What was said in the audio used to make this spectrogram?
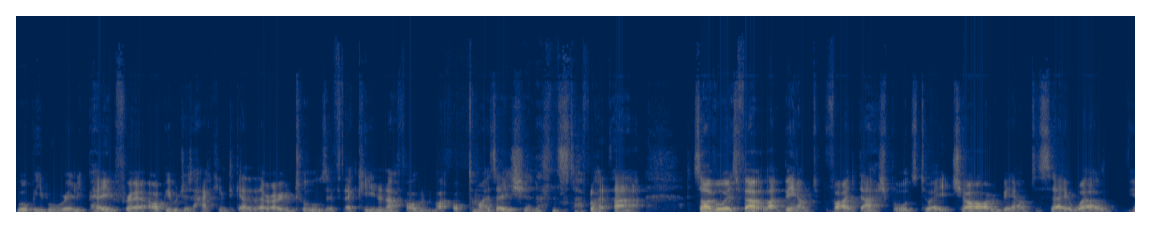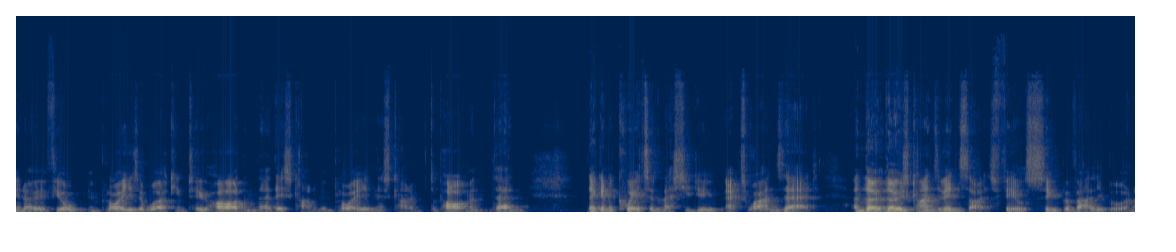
Will people really pay for it? Are people just hacking together their own tools if they're keen enough on like optimization and stuff like that? So I've always felt like being able to provide dashboards to HR and being able to say, well, you know, if your employees are working too hard and they're this kind of employee in this kind of department, then they're going to quit unless you do X, Y, and Z. And th- those kinds of insights feel super valuable. And,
